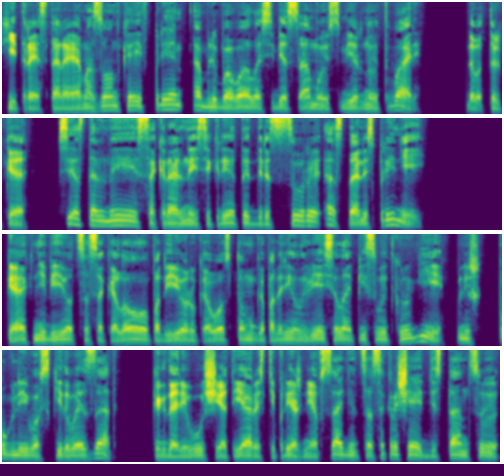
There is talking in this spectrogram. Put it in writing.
Хитрая старая амазонка и впрямь облюбовала себе самую смирную тварь. Да вот только все остальные сакральные секреты дрессуры остались при ней. Как не бьется Соколова под ее руководством, Гаподрил весело описывает круги, лишь пугливо вскидывая зад, когда ревущая от ярости прежняя всадница сокращает дистанцию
